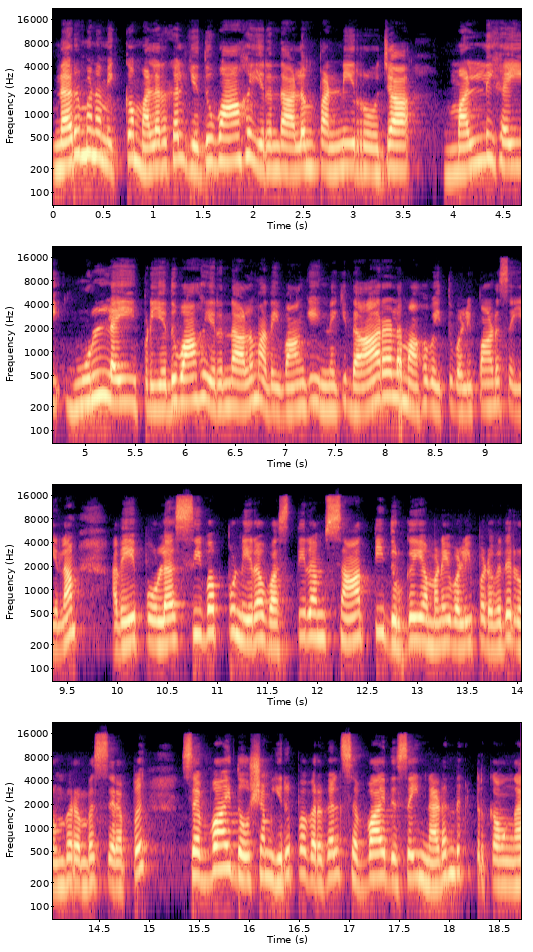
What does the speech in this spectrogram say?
நறுமணமிக்க மலர்கள் எதுவாக இருந்தாலும் பன்னீர் ரோஜா மல்லிகை முல்லை இப்படி எதுவாக இருந்தாலும் அதை வாங்கி இன்னைக்கு தாராளமாக வைத்து வழிபாடு செய்யலாம். அதே போல் சிவப்பு நிற வஸ்திரம் சாத்தி துர்க்கை அம்மனை வழிபடுவது ரொம்ப ரொம்ப சிறப்பு. செவ்வாய் தோஷம் இருப்பவர்கள் செவ்வாய் திசை நடந்துக்கிட்டு இருக்கவங்க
